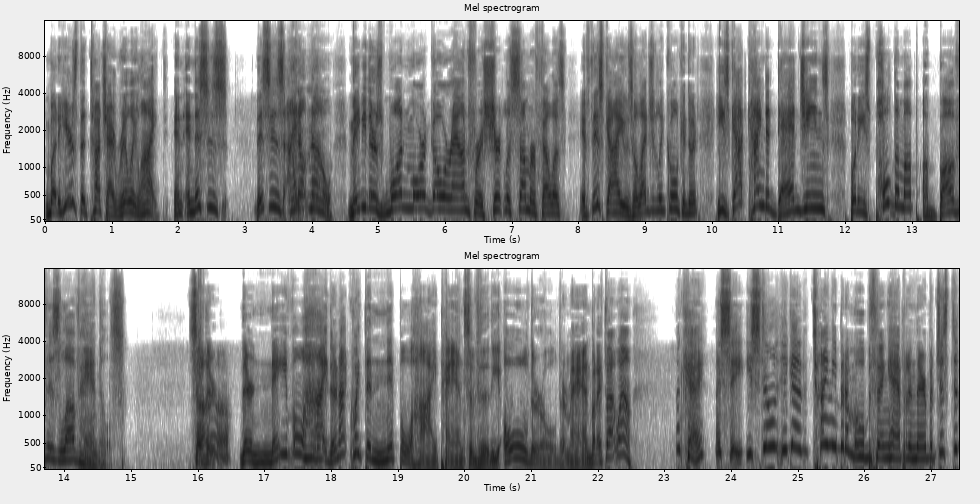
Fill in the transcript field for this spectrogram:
But here's the touch I really liked, and and this is this is I don't know. Maybe there's one more go around for a shirtless summer, fellas. If this guy who's allegedly cool can do it, he's got kind of dad jeans, but he's pulled them up above his love handles. So oh. they're they're navel high. They're not quite the nipple high pants of the, the older older man, but I thought, wow, okay, I see. You still you got a tiny bit of moob thing happening there, but just a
